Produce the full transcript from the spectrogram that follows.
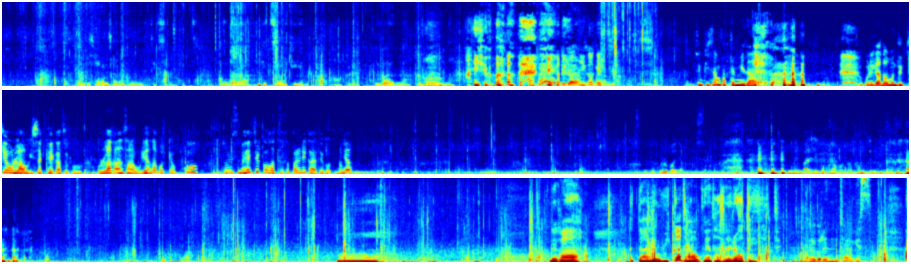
여기 사람 사는 데 있는데 택시가 없겠지. 아니 내가 히치하이킹 해볼게. 어 그래. 이거였나? 이거였나? 아 이거 이거요? 이거겠지. 지금 비상사태입니다. 우리가 너무 늦게 올라오기 시작해가지고 올라가는 사람 우리 하나밖에 없고 좀 있으면 해질 것 같아서 빨리 가야 되거든요. 이거 골반이 아프지. 빨리 걷자마자 성질이. 내가 그때 한 여기 위까지 가고 그냥 다시 내려갔던 것 같아. 아, 왜 그랬는지 알겠어.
